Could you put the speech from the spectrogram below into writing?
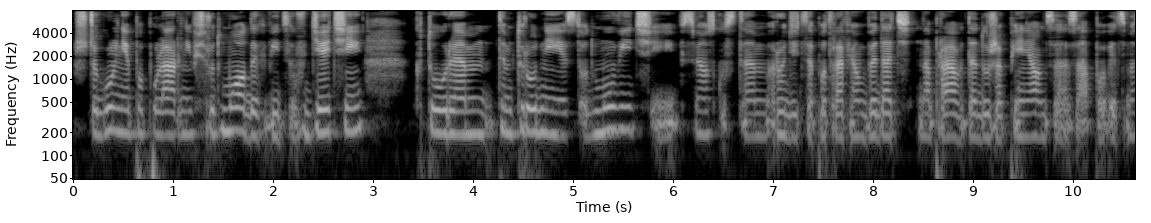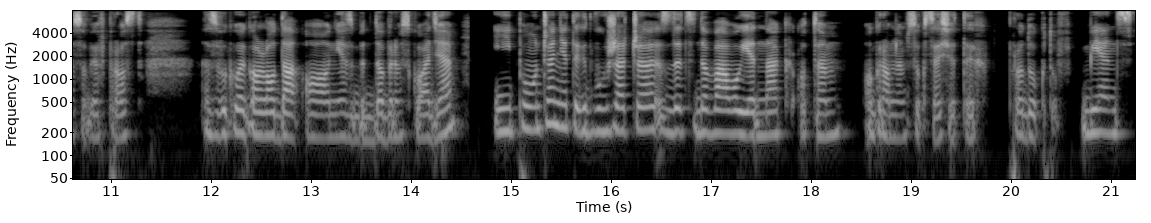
szczególnie popularni wśród młodych widzów, dzieci, którym tym trudniej jest odmówić, i w związku z tym rodzice potrafią wydać naprawdę duże pieniądze za, powiedzmy sobie wprost, zwykłego loda o niezbyt dobrym składzie. I połączenie tych dwóch rzeczy zdecydowało jednak o tym ogromnym sukcesie tych produktów. Więc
